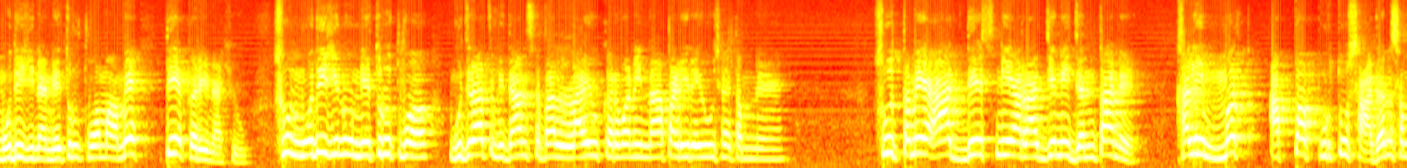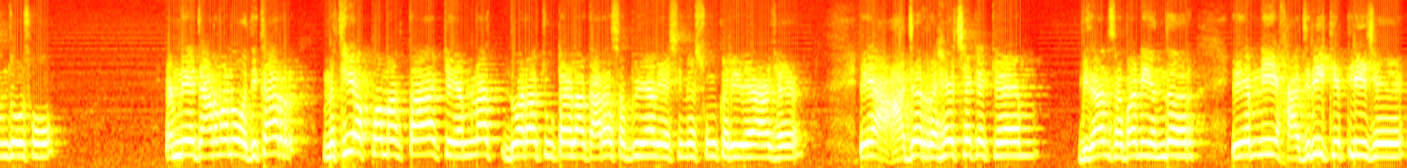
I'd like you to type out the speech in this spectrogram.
મોદીજીના નેતૃત્વમાં અમે તે કરી નાખ્યું. શું મોદીજીનું નેતૃત્વ ગુજરાત વિધાનસભા લાઈવ કરવાની ના પાડી રહ્યું છે તમને? શું તમે આ દેશની, આ રાજ્યની જનતાને ખાલી મત આપવા પૂરતું સાધન સમજો છો? એમને જાણવાનો અધિકાર નથી આપવા માંગતા કે એમના દ્વારા ચૂંટાયેલા ધારાસભ્યો બેસીને શું કરી રહ્યા છે? એ હાજર રહે છે કે કેમ? વિધાનસભાની અંદર એમની હાજરી કેટલી છે?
